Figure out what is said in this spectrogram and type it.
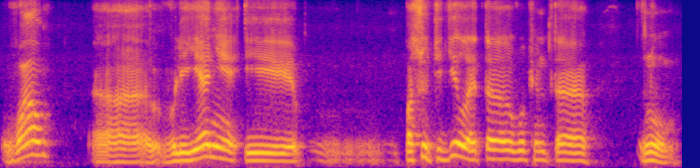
вал а, влияния. И, по сути дела, это, в общем-то, ну,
